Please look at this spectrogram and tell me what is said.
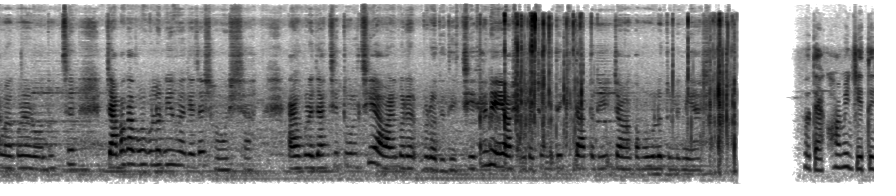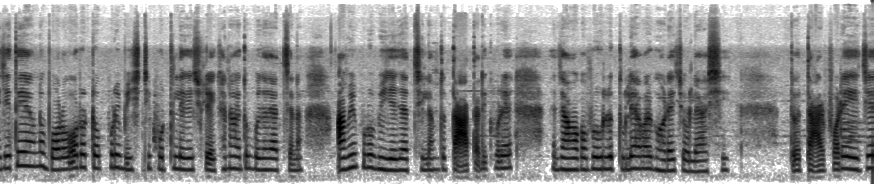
একবার করে রোদ উঠছে। জামা কাপড়গুলো নিয়ে হয়ে গেছে, সমস্যা। একবার করে যাচ্ছি, তুলছি, আবার করে রোদে দিচ্ছি। এখানে এই অসুবিধা চলো দেখি তাড়াতাড়ি জামা কাপড়গুলো তুলে নিয়ে আসি। তো দেখো আমি যেতে যেতে এমন বড় বড় টোপ পরে বৃষ্টি পড়তে লেগেছিলো, এখানে হয়তো বোঝা যাচ্ছে না। আমি পুরো ভিজে যাচ্ছিলাম, তো তাড়াতাড়ি করে জামা কাপড়গুলো তুলে আবার ঘরে চলে আসি। তো তারপরে এই যে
